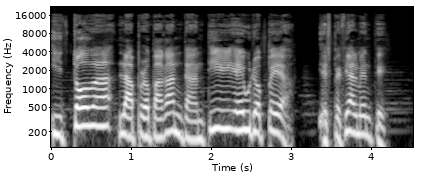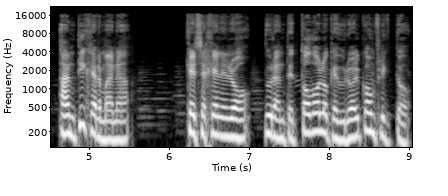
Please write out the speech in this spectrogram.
y toda la propaganda anti-europea, especialmente anti-germana, que se generó durante todo lo que duró el conflicto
